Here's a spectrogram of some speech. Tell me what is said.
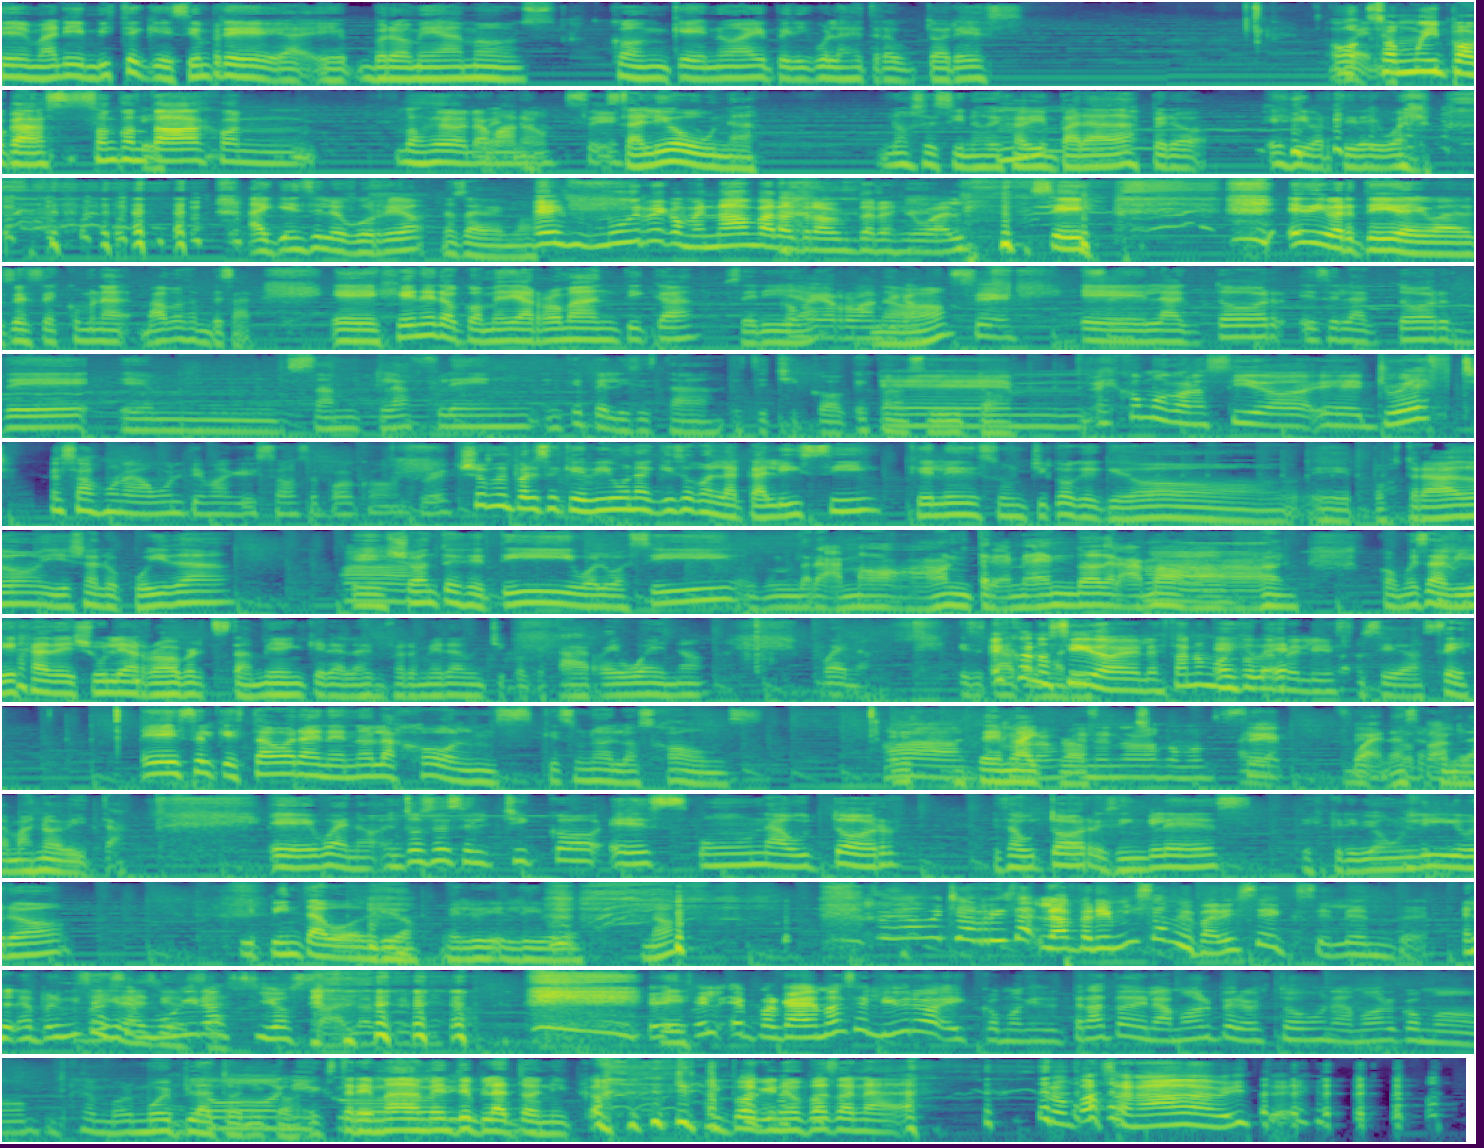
Che, Marín, viste que siempre eh, bromeamos con que no hay películas de traductores. O Bueno. Son muy pocas, son contadas con los dedos de la Bueno, mano. Sí. Salió una. No sé si nos deja bien Mm. paradas, pero es divertida igual. ¿A quién se le ocurrió? No sabemos. Es muy recomendada para traductores igual. Sí. Es divertida igual, o sea, es como una... Vamos a empezar. Eh, género comedia romántica sería. Comedia romántica. ¿no? Sí. Eh, El actor es el actor de em, Sam Claflin. ¿En qué pelis está este chico? Que es conocidito. Eh, es como conocido. eh, Drift. Esa es una última que hizo hace poco. Drift. Yo me parece que vi una que hizo con la Calici, que él es un chico que quedó eh, postrado y ella lo cuida. Eh, Ah, yo antes de ti o algo así. Un dramón, tremendo dramón. Como esa vieja de Julia Roberts también, que era la enfermera de un chico que estaba re bueno. Bueno. es conocido él, está en un montón Es- de es pelis. conocido, sí. Es el que está ahora en Enola Holmes, que es uno de los Holmes. Ah, este de claro, Mycroft. en lo vamos. Sí, Bueno, esa es como la más nuevita. Eh, bueno, entonces el chico es un autor, es autor, es inglés, escribió un libro y pinta bodrio el, el libro, ¿no? Me da mucha risa. La premisa me parece excelente. La premisa Me es parece graciosa. muy graciosa la premisa. Eh, Es eh, porque además el libro es como que se trata del amor, pero es todo un amor como... amor muy platónico, platónico extremadamente y- platónico. tipo que no pasa nada. No pasa nada, ¿viste?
